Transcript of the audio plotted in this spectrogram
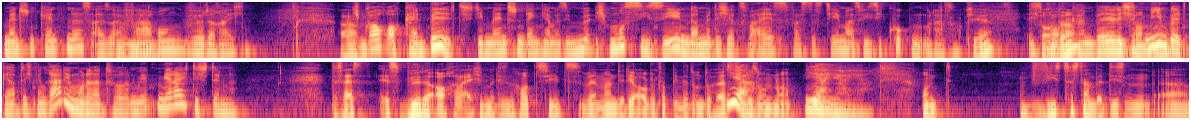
Menschenkenntnis, also mhm. Erfahrung, mhm. würde reichen. ich brauche auch kein Bild. Die Menschen denken ja immer, sie, ich muss sie sehen, damit ich jetzt weiß, was das Thema ist, wie sie gucken oder so. Okay. Ich brauche kein Bild. Ich habe nie ein Bild gehabt. Ich bin Radiomoderatorin. Mir, mir reicht die Stimme. Das heißt, es würde auch reichen bei diesen Hot Seats, wenn man dir die Augen verbindet und du hörst die Ja. Person nur. Ja, ja, ja. Und wie ist das dann bei diesen, äh,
